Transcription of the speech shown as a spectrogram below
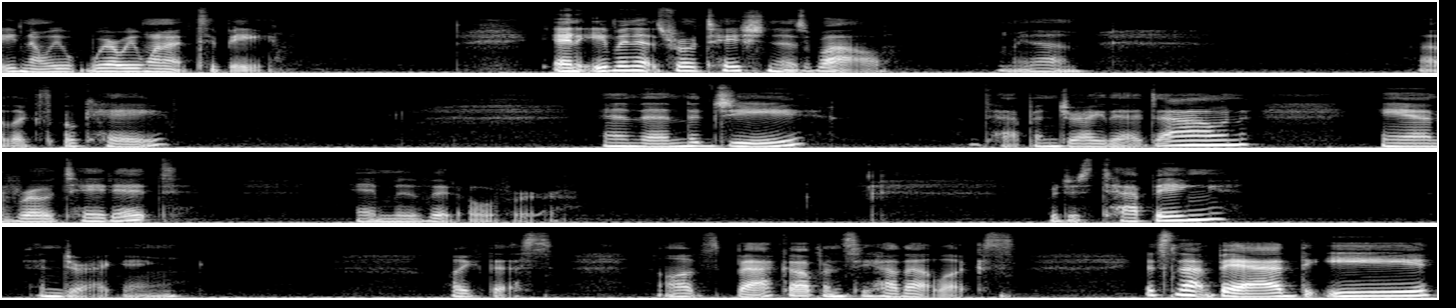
you know we, where we want it to be. And even its rotation as well. I mean, uh, that looks okay. And then the G, tap and drag that down and rotate it and move it over. We're just tapping and dragging like this. Now let's back up and see how that looks. It's not bad. The E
